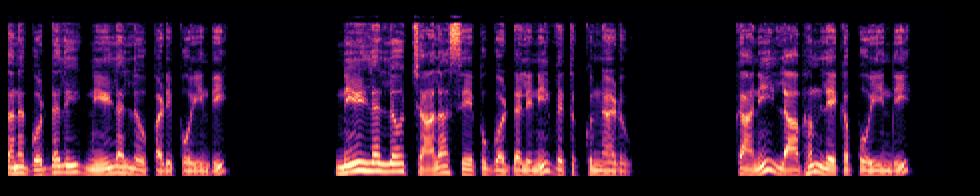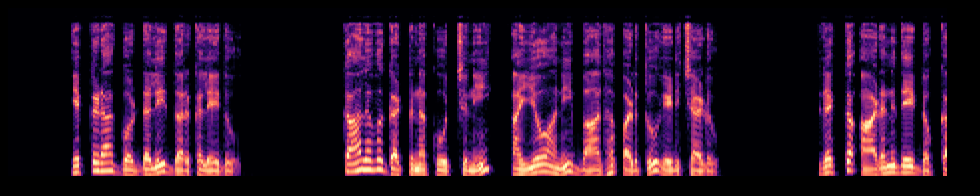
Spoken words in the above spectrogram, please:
తన గొడ్డలి నీళ్ళల్లో పడిపోయింది. నీళ్ళల్లో చాలాసేపు గొడ్డలిని వెతుక్కున్నాడు. కాని లాభం లేకపోయింది. ఎక్కడా గొడ్డలి దొరకలేదు. కాలవ గట్టున కూర్చుని అయ్యో అని బాధపడుతూ ఏడిచాడు. రెక్క ఆడనిదే డొక్క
